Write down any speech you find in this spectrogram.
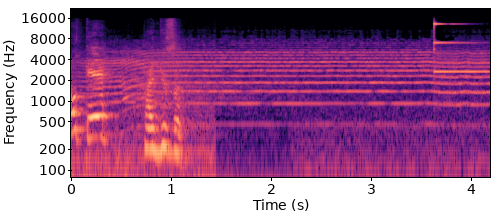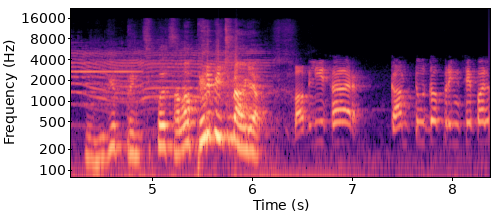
ओके थैंक यू सर ये प्रिंसिपल साला फिर बीच में आ गया। Babli sir come to the principal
